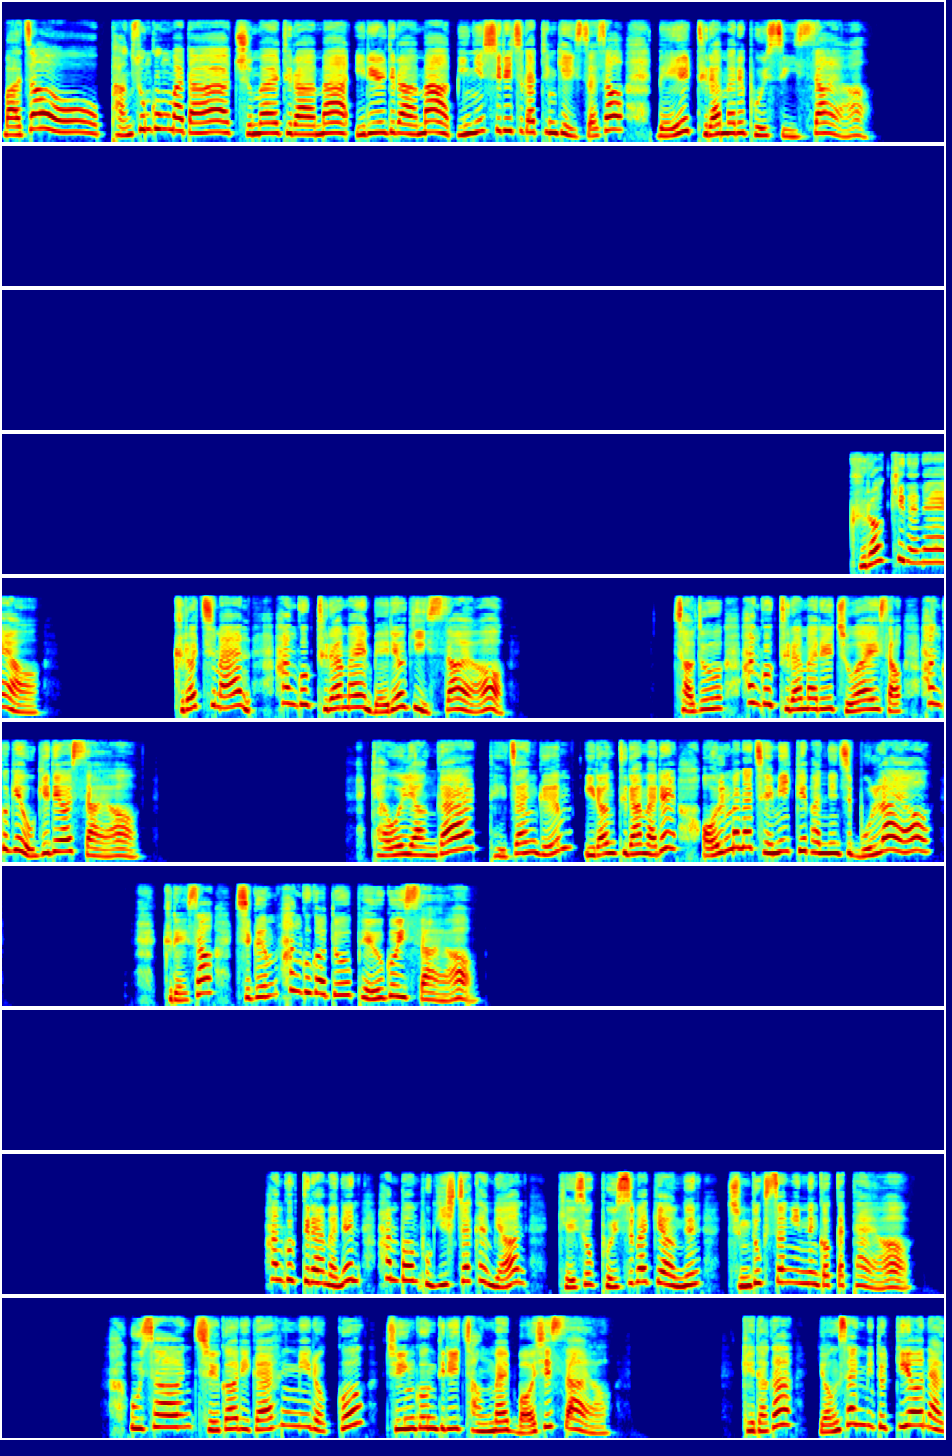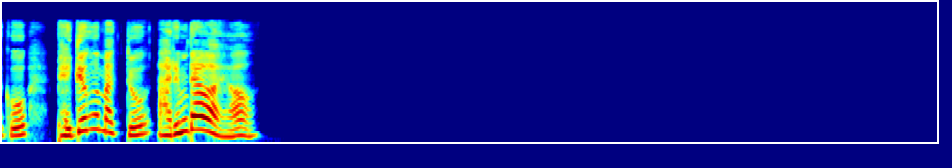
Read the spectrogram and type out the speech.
맞아요. 방송국마다 주말 드라마, 일일 드라마, 미니 시리즈 같은 게 있어서 매일 드라마를 볼 수 있어요. 그렇기는 해요. 그렇지만 한국 드라마의 매력이 있어요. 저도 한국 드라마를 좋아해서 한국에 오게 되었어요. 겨울연가, 대장금 이런 드라마를 얼마나 재미있게 봤는지 몰라요. 그래서 지금 한국어도 배우고 있어요. 한국 드라마는 한번 보기 시작하면 계속 볼 수밖에 없는 중독성이 있는 것 같아요. 우선 줄거리가 흥미롭고 주인공들이 정말 멋있어요. 게다가 영상미도 뛰어나고 배경음악도 아름다워요.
